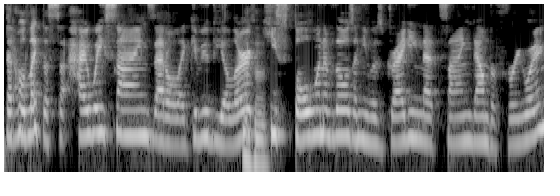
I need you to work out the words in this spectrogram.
that hold like the highway signs that'll like give you the alert. Mm-hmm. He stole one of those and he was dragging that sign down the freeway.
